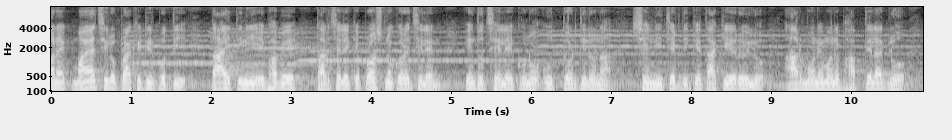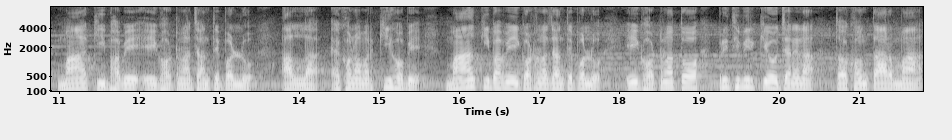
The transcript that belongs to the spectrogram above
অনেক মায়া ছিল পাখিটির প্রতি, তাই তিনি এভাবে তার ছেলেকে প্রশ্ন করেছিলেন। কিন্তু ছেলে কোনো উত্তর দিল না, সে নিচের দিকে তাকিয়ে রইল, আর মনে মনে ভাবতে লাগল মা কীভাবে এই ঘটনা জানতে পারল? আল্লাহ, এখন আমার কি হবে? মা কীভাবে এই ঘটনা জানতে পারল? এই ঘটনা তো পৃথিবীর কেউ জানে না। তখন তার মা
